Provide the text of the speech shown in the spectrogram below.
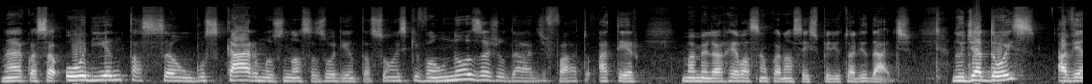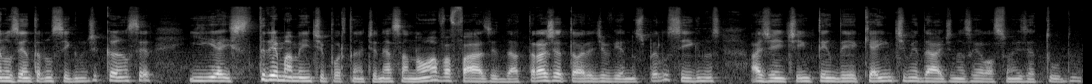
né, com essa orientação, buscarmos nossas orientações que vão nos ajudar de fato a ter uma melhor relação com a nossa espiritualidade. No dia 2, a Vênus entra no signo de Câncer e é extremamente importante nessa nova fase da trajetória de Vênus pelos signos a gente entender que a intimidade nas relações é tudo.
